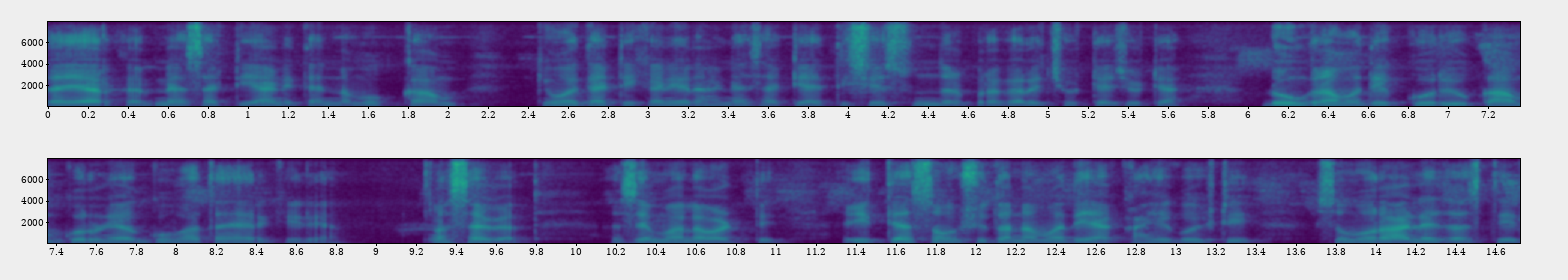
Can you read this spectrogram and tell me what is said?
तयार करण्यासाठी आणि त्यांना मुक्काम किंवा त्या ठिकाणी राहण्यासाठी अतिशय सुंदर प्रकारे छोट्या छोट्या डोंगरामध्ये कोरीव काम करून या गुहा तयार केल्या. असाव्यात असे मला वाटते. इतिहास संशोधनामध्ये या काही गोष्टी समोर आल्याच असतील.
